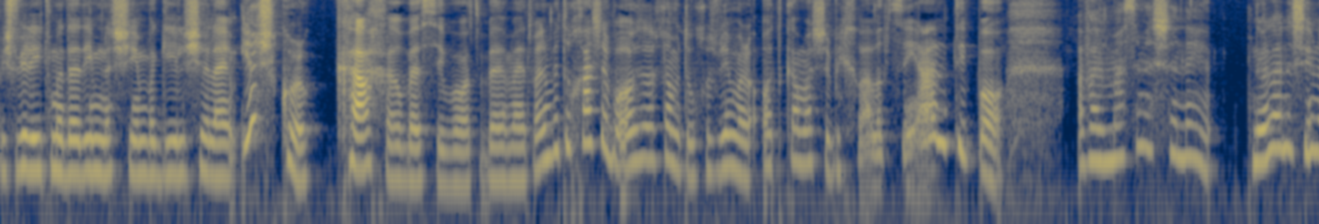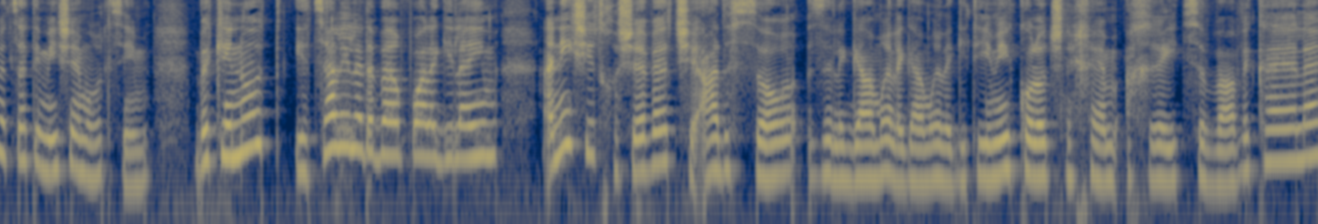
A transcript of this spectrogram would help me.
בשביל להתמודד עם נשים בגיל שלהם. יש כל כך הרבה סיבות באמת, ואני בטוחה שבראש שלכם אתם חושבים על עוד כמה שבכלל לא ציינתי פה. אבל מה זה משנה? תנו לאנשים לצאת עם מי שהם רוצים. בכנות, יצא לי לדבר פה על הגילאים. אני אישית חושבת שעד עשור זה לגמרי לגמרי לגיטימי, כל עוד שניכם אחרי צבא וכאלה.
